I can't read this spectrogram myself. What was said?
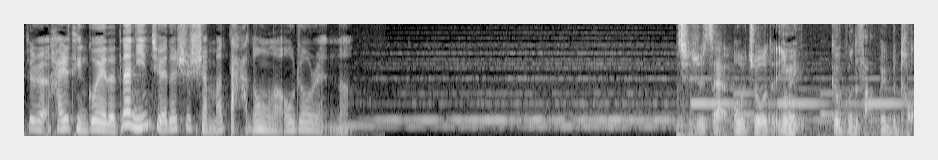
就是还是挺贵的。那您觉得是什么打动了欧洲人呢？其实，在欧洲的，因为各国的法规不同。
